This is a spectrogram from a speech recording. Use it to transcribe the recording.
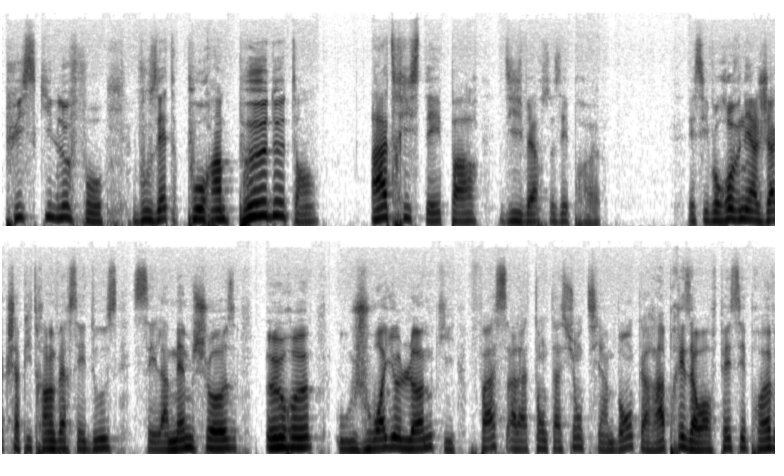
puisqu'il le faut, vous êtes pour un peu de temps attristés par diverses épreuves. Et si vous revenez à Jacques chapitre 1 verset 12, c'est la même chose. Heureux ou joyeux l'homme qui, face à la tentation, tient bon, car après avoir fait ses preuves,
